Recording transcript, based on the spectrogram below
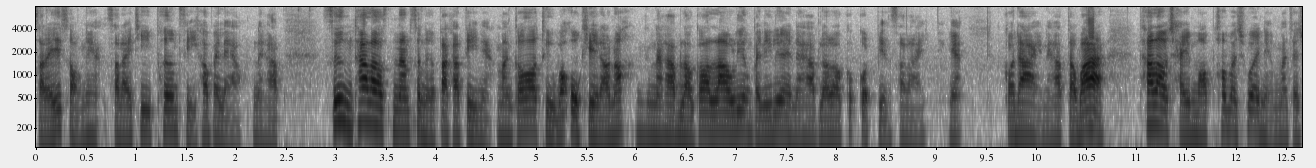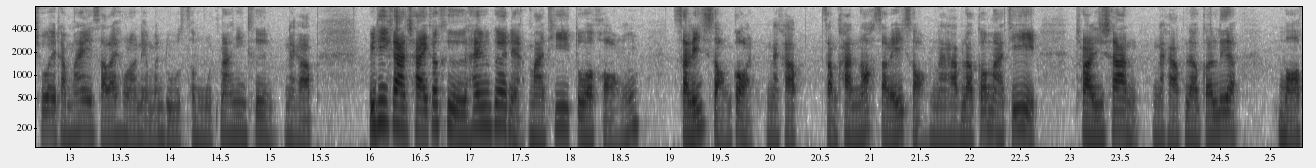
สไลด์ที่2เนี่ยสไลด์ที่เพิ่มสีเข้าไปแล้วนะครับซึ่งถ้าเรานำเสนอปกติเนี่ยมันก็ถือว่าโอเคแล้วเนาะนะครับเราก็เล่าเรื่องไปเรื่อยๆนะครับแล้วเราก็กดเปลี่ยนสไลด์อย่างเงี้ยก็ได้นะครับ แต่ว่าถ้าเราใช้ม็อบเข้ามาช่วยเนี่ยมันจะช่วยทำให้สไลด์ของเราเนี่ยมันดูสมูทมากยิ่งขึ้นนะครับ วิธีการใช้ก็คือให้เพื่อนๆเนี่ยมาที่ตัวของสไลด์ที่2ก่อนนะครับสำคัญเนาะสไลด์ที่2นะครับแล้วก็มาที่ transition นะครับแล้วก็เลือก mob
